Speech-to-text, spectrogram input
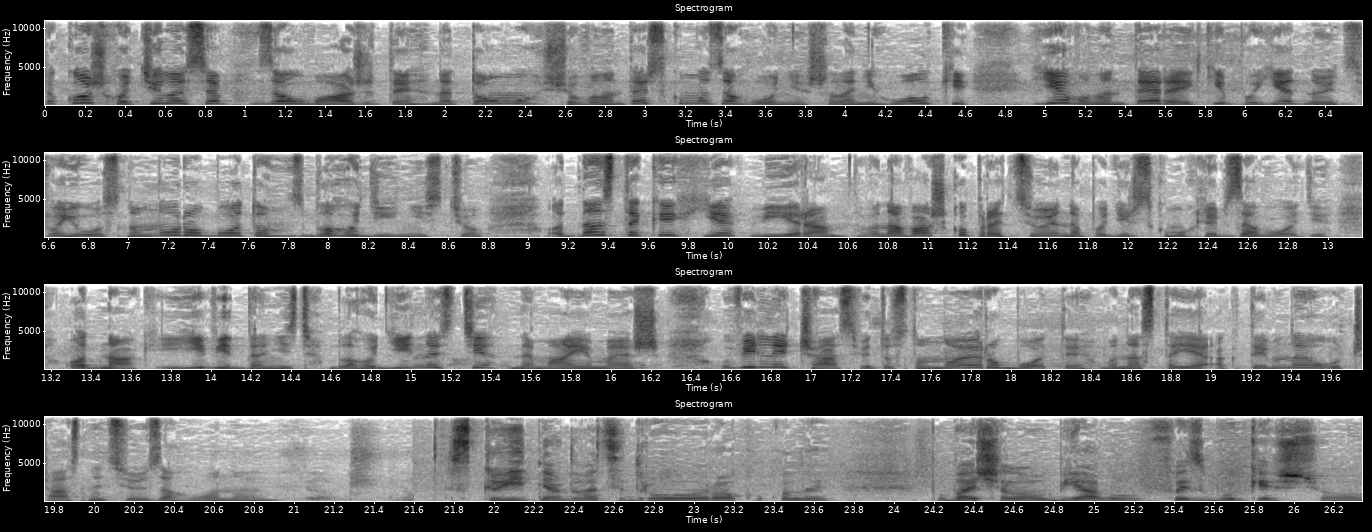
Також хотілося б зауважити на тому, що в волонтерському загоні шалені голки є волонтери, які поєднують свою основну роботу з благодійністю. Одна з таких є Віра. Вона важко працює на подільському хлібзаводі. Однак її відданість благодійності не має меж. У вільний час від основної роботи вона стає активною учасницею загону. з квітня 22-го року, коли побачила об'яву у Фейсбуці, що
